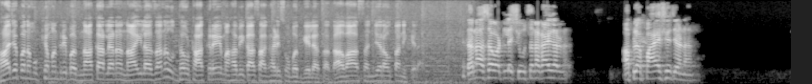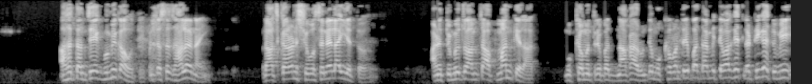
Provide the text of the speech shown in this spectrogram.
भाजपनं मुख्यमंत्रीपद नाकारल्यानं नाईलाजानं उद्धव ठाकरे महाविकास आघाडीसोबत गेल्याचा दावा संजय राऊतांनी केला त्यांना असं वाटलं शिवसेना काय करणार? आपल्या पायाशीच येणार. असं त्यांची एक भूमिका होती पण तसं झालं नाही. राजकारण शिवसेनेला येतं. आणि तुम्ही जो आमचा अपमान केलात मुख्यमंत्रीपद नाकारून ते मुख्यमंत्रीपद आम्ही तेव्हा घेतलं. ठीक आहे तुम्ही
